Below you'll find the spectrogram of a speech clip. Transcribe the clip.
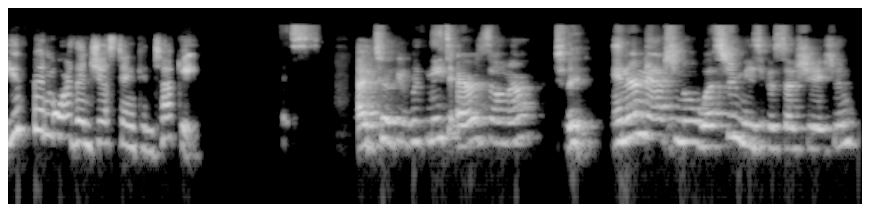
you've been more than just in Kentucky. I took it with me to Arizona to the International Western Music Association,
